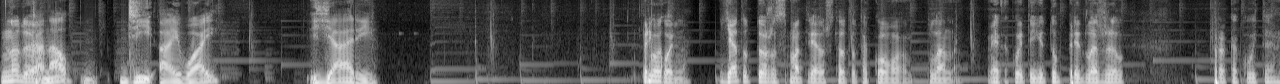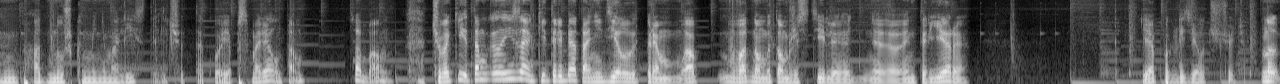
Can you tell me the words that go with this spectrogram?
Ну да. Канал DIY Яри. Прикольно. Вот. Я тут тоже смотрел что-то такого плана. Мне какой-то YouTube предложил про какую-то однушку минималиста или что-то такое. Я посмотрел, там забавно. Чуваки, там, не знаю, какие-то ребята, они делают прям а, в одном и том же стиле э, интерьеры я поглядел чуть-чуть. Но...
